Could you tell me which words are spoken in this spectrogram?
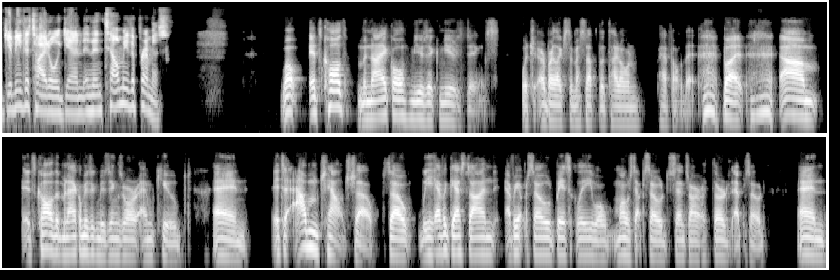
give me the title again, and then tell me the premise. Well, it's called Maniacal Music Musings, which everybody likes to mess up the title and have fun with it. But um, it's called the Maniacal Music Musings or M Cubed and it's an album challenge show. So we have a guest on every episode, basically, well, most episodes since our third episode. And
